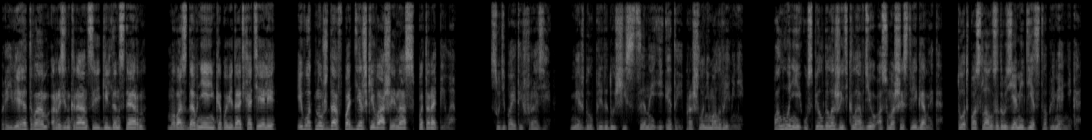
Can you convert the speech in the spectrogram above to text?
«Привет вам, Розенкранц и Гильденстерн. Мы вас давненько повидать хотели, и вот нужда в поддержке вашей нас поторопила. Судя по этой фразе, между предыдущей сценой и этой прошло немало времени. Полоний успел доложить Клавдию о сумасшествии Гамлета. Тот послал за друзьями детства племянника,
